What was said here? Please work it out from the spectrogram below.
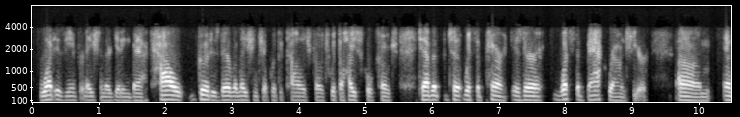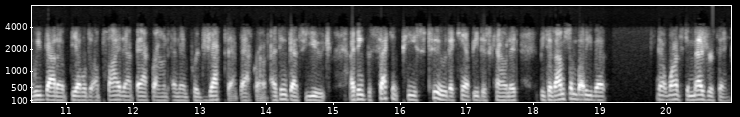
What is the information they're getting back? How good is their relationship with the college coach with the high school coach to have it to with the parent? Is there what's the background here? Um, and we've got to be able to apply that background and then project that background. I think that's huge. I think the second piece too that can't be discounted because i'm somebody that that wants to measure things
